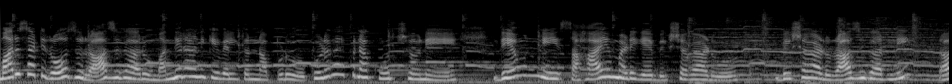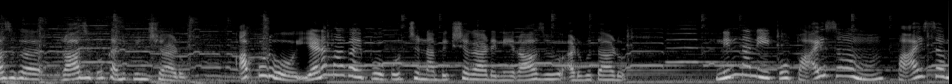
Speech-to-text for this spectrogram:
మరుసటి రోజు రాజుగారు మందిరానికి వెళ్తున్నప్పుడు కుడివైపున కూర్చొని దేవుణ్ణి సహాయం అడిగే భిక్షగాడు భిక్షగాడు రాజుగారిని రాజుగా రాజుకు కనిపించాడు. అప్పుడు ఎడమవైపు కూర్చున్న భిక్షగాడిని రాజు అడుగుతాడు నిన్న నీకు పాయసం పాయసం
